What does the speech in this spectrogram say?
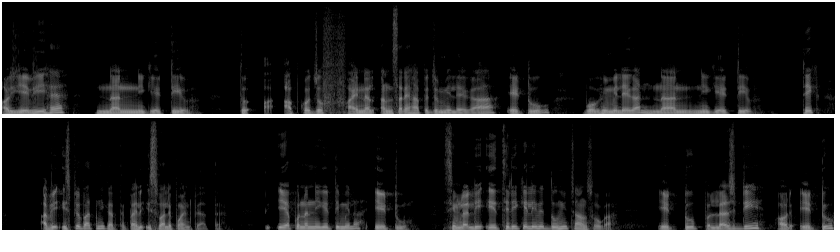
और ये भी है नन निगेटिव तो आपको जो फाइनल आंसर यहाँ पे जो मिलेगा ए टू वो भी मिलेगा नन निगेटिव ठीक? अभी इस पे बात नहीं करते पहले इस वाले पॉइंट पे आते हैं। तो ए आपको नन निगेटिव मिला A two similarly A three के लिए भी दो ही चांस होगा। ए टू प्लस डी और A two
